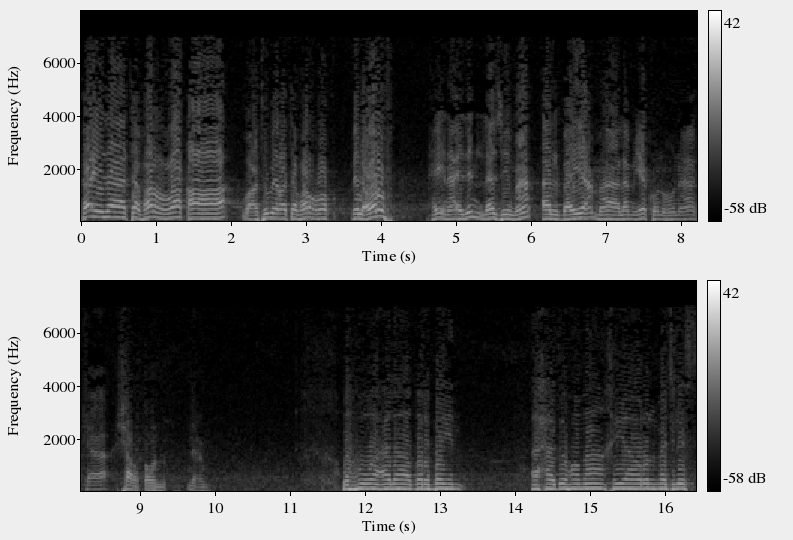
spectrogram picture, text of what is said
فإذا تفرقا واعتبر تفرق بالعرف حينئذ لزم البيع ما لم يكن هناك شرط. نعم. وهو على ضربين أحدهما خيار المجلس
